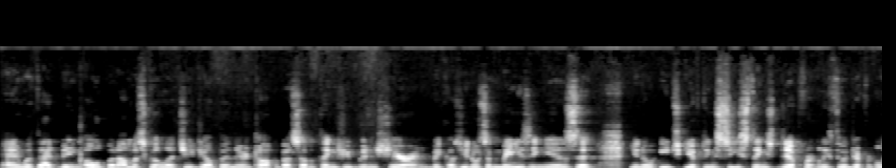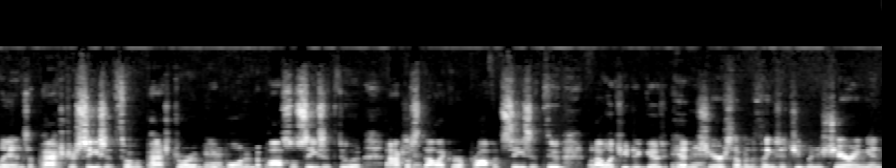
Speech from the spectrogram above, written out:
And with that being open, I'm just going to let you jump in there and talk about some of the things you've been sharing because, you know, what's amazing is that, you know, each gifting sees things differently through a different lens. A pastor sees it from a pastoral yeah. viewpoint, an apostle sees it through an apostolic sure. or a prophet sees it through. But I want you to go ahead and yeah. share some of the things that you've been sharing and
